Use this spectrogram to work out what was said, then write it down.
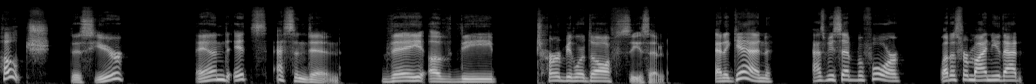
coach this year, and it's Essendon. They of the turbulent off season. And again, as we said before, let us remind you that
